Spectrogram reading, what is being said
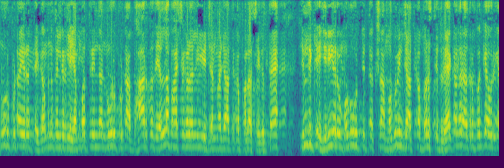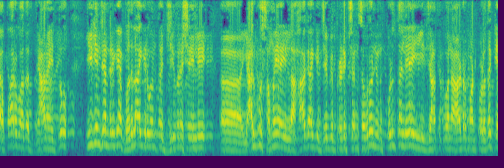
ನೂರು ಪುಟ ಇರುತ್ತೆ. ಗಮನದಲ್ಲಿರಲಿ ಎಂಬತ್ತರಿಂದ ನೂರು ಪುಟ ಭಾರತದ ಎಲ್ಲ ಭಾಷೆಗಳಲ್ಲಿ ಈ ಜನ್ಮ ಜಾತಕ ಫಲ ಸಿಗುತ್ತೆ. ಹಿಂದಕ್ಕೆ ಹಿರಿಯರು ಮಗು ಹುಟ್ಟಿದ ತಕ್ಷಣ ಮಗುವಿನ ಜಾತಕ ಬರೆಸ್ತಿದ್ರು. ಯಾಕಂದ್ರೆ ಅದ್ರ ಬಗ್ಗೆ ಅವರಿಗೆ ಅಪಾರವಾದ ಜ್ಞಾನ ಇತ್ತು. ಈಗಿನ ಜನರಿಗೆ ಬದಲಾಗಿರುವಂತ ಜೀವನ ಶೈಲಿ ಯಾರಿಗೂ ಸಮಯ ಇಲ್ಲ. ಹಾಗಾಗಿ ಜೆ ಬಿ ಪ್ರೊಡಿಕ್ಷನ್ಸ್ ಅವರು ನಿಮ್ ಕುಳಿತಲ್ಲೇ ಈ ಜಾತಕವನ್ನ ಆರ್ಡರ್ ಮಾಡ್ಕೊಳ್ಳೋದಕ್ಕೆ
